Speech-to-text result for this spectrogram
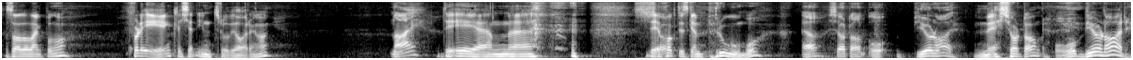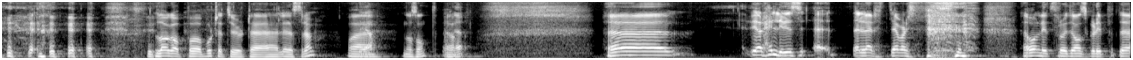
Det sa jeg tenkt på nå. For det er egentlig ikke en intro vi har engang. Nei. Det er en eh, Det er faktisk en promo Ja, Kjartan og Bjørnar. med Kjartan og Bjørnar. Laga på bortetur til Lillestrøm. Og, eh, Ja. Noe sånt. Ja. Ja. Uh, vi har heldigvis Eller, det var, det var en litt freudiansk glipp. Det,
